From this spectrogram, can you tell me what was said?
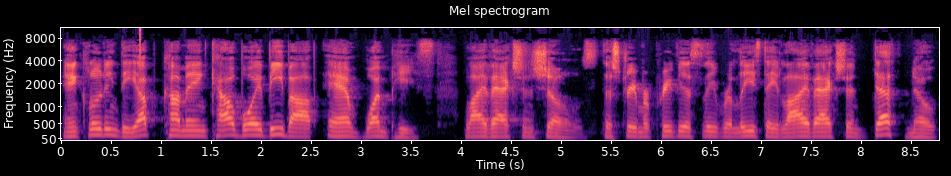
including the upcoming Cowboy Bebop and One Piece live action shows. The streamer previously released a live action Death Note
